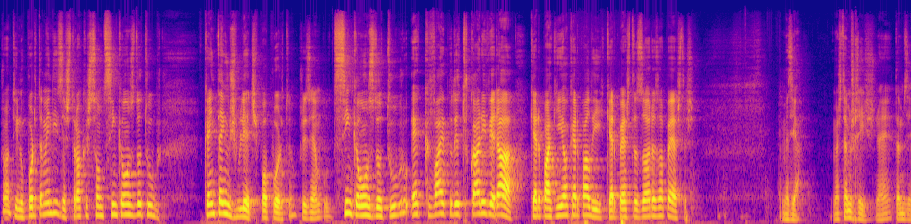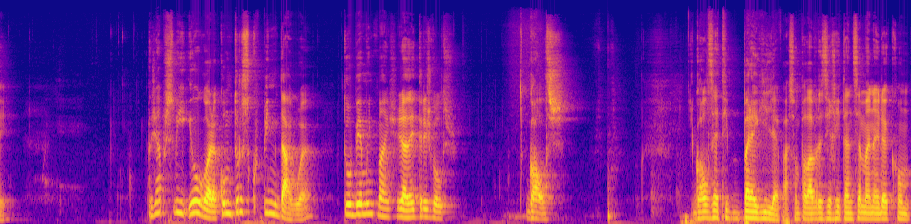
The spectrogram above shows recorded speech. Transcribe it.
Pronto, e no Porto também diz, as trocas são de 5 a 11 de outubro. Quem tem os bilhetes para o Porto, por exemplo, de 5 a 11 de outubro é que vai poder trocar e ver, ah, quer para aqui ou quer para ali, quer para estas horas ou para estas. Mas já, yeah, mas estamos rijos, não é? Estamos aí. Eu já percebi, eu agora, como trouxe copinho de água, estou a beber muito mais. Já dei 3 golos. Goles. Goles é tipo braguilha, pá. São palavras irritantes a maneira como.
